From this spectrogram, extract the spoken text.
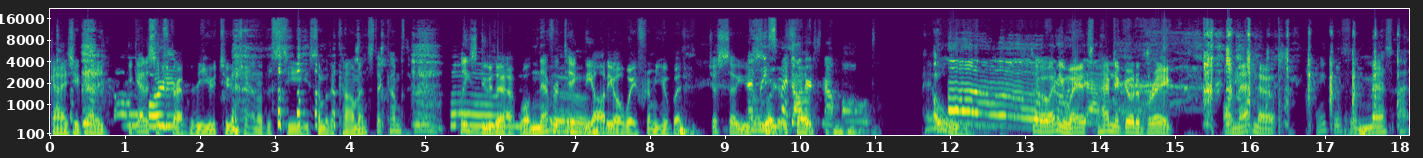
Guys, you gotta you gotta Marty. subscribe to the YouTube channel to see some of the comments that come through. Please do that. We'll never take the audio away from you, but just so you At see. least my so- daughter's not bald. Oh. Oh, So anyway, it it's time to go to break. On that note, ain't this a mess? I,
